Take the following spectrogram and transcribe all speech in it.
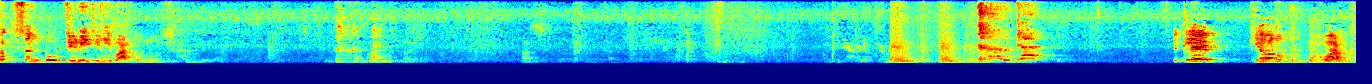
સત્સંગ બહુ ઝીણી ઝીણી વાતોનો છે. એટલે કહેવાનો ભાવાર્થ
